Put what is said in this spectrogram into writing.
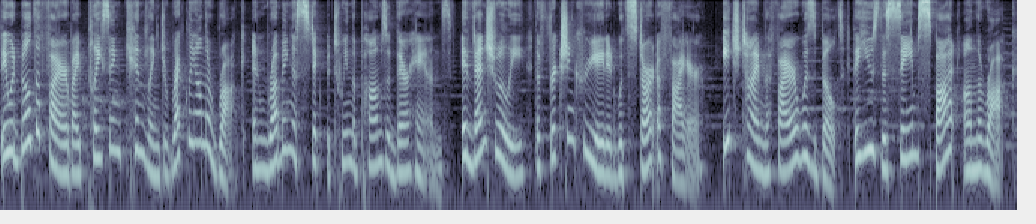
They would build the fire by placing kindling directly on the rock and rubbing a stick between the palms of their hands. Eventually, the friction created would start a fire. Each time the fire was built, they used the same spot on the rock,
